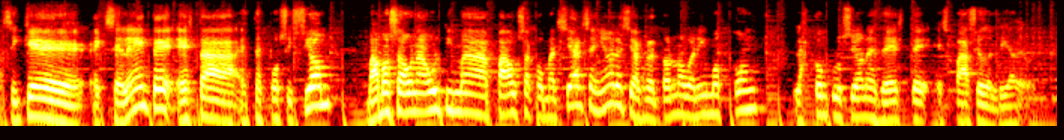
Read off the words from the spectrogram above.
Así que excelente esta, esta exposición. Vamos a una última pausa comercial, señores, y al retorno venimos con las conclusiones de este espacio del día de hoy.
